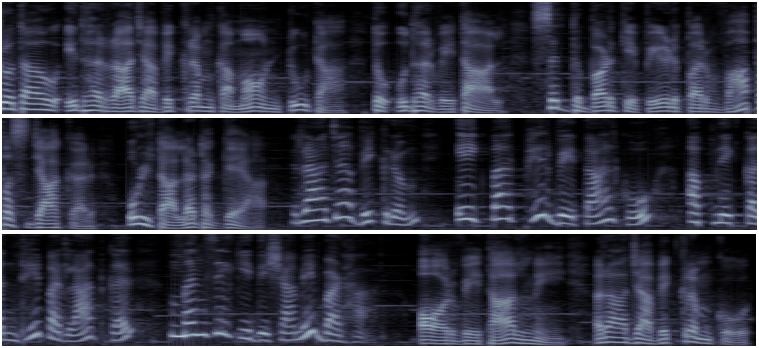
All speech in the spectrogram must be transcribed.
श्रोताओं इधर राजा विक्रम का मौन टूटा तो उधर वेताल सिद्ध बड़ के पेड़ पर वापस जाकर उल्टा लटक गया। राजा विक्रम एक बार फिर वेताल को अपने कंधे पर लादकर मंजिल की दिशा में बढ़ा। और वेताल ने राजा विक्रम को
